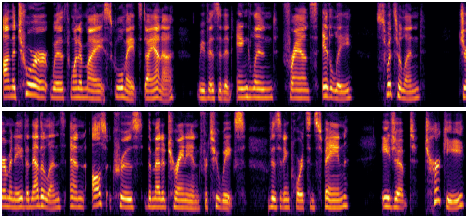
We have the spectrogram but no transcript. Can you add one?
On the tour with one of my schoolmates, Diana, we visited England, France, Italy, Switzerland, Germany, the Netherlands, and also cruised the Mediterranean for two weeks, visiting ports in Spain, Egypt, Turkey,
